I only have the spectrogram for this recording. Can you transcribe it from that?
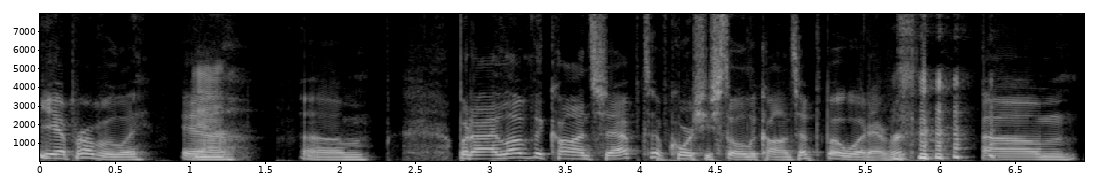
Yeah, probably. Yeah. Um, but I love the concept. Of course, you stole the concept, but whatever. um,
